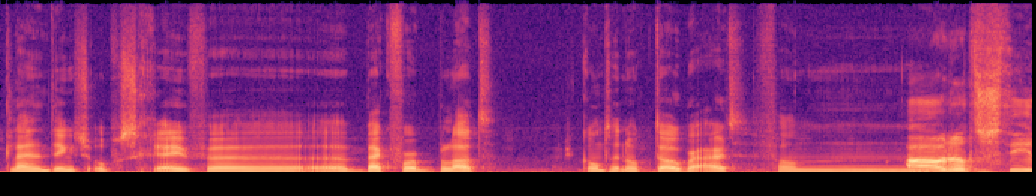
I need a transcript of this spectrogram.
kleine dingetjes opgeschreven. Eh, Back for Blood. Komt in oktober uit. Van... Oh, dat is die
